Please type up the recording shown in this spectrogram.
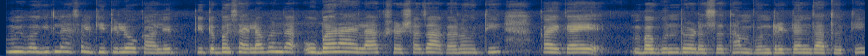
तुम्ही बघितले असेल किती लोक आले तिथं बसायला पण जा उभं राहायला अक्षरशः जागा नव्हती काय काय बघून थोडंसं थांबून रिटर्न जात होती.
